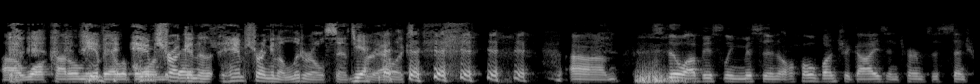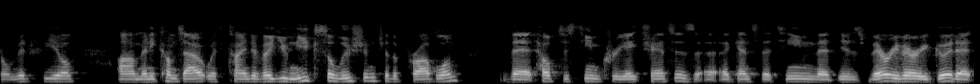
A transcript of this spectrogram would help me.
Uh, Walcott only Ham, available hamstrung in a hamstrung in a literal sense yeah. for Alex. um, still obviously missing a whole bunch of guys in terms of central midfield. Um, and he comes out with kind of a unique solution to the problem that helps his team create chances uh, against a team that is very, very good at,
